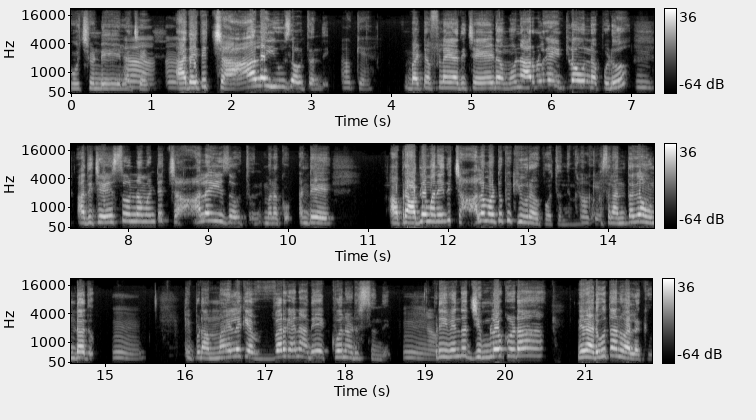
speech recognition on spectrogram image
కూర్చుండి ఇలా అదైతే చాలా యూజ్ అవుతుంది. ఓకే. బటర్ఫ్లై అది చేయడము నార్మల్గా ఇంట్లో ఉన్నప్పుడు అది చేస్తూ ఉన్నామంటే చాలా యూజ్ అవుతుంది మనకు. అంటే ఆ ప్రాబ్లం అనేది చాలా మటుకు క్యూర్ అయిపోతుంది. అసలు అంతగా ఉండదు. ఇప్పుడు అమ్మాయిలకి ఎవరికైనా అదే ఎక్కువ నడుస్తుంది. ఇప్పుడు ఈవెన్ దో జిమ్లో కూడా నేను అడుగుతాను వాళ్ళకి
